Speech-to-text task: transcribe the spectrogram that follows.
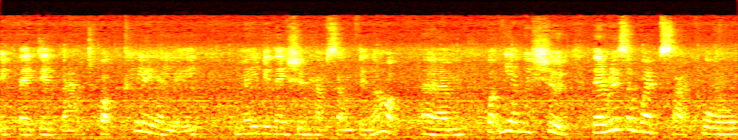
if they did that, but clearly maybe they should have something up. Um, but yeah, we should. There is a website called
